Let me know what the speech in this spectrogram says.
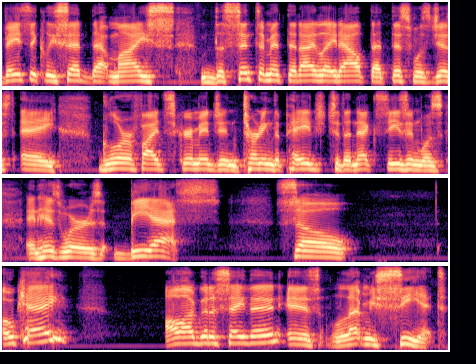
Basically said that my the sentiment that I laid out that this was just a glorified scrimmage and turning the page to the next season was, in his words, BS. So, okay, all I'm going to say then is let me see it.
